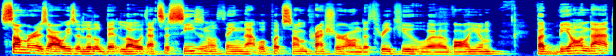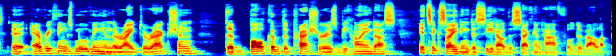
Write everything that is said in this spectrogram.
Summer is always a little bit low. That's a seasonal thing that will put some pressure on the 3Q uh, volume. But beyond that, everything's moving in the right direction. The bulk of the pressure is behind us. It's exciting to see how the second half will develop.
